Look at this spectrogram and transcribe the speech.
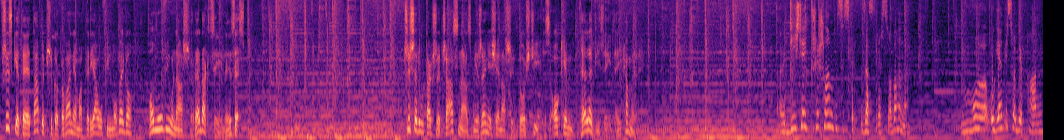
Wszystkie te etapy przygotowania materiału filmowego omówił nasz redakcyjny zespół. Przyszedł także czas na zmierzenie się naszych gości z okiem telewizyjnej kamery. Dzisiaj przyszłam stre- zastresowana. Ujawi sobie pan,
